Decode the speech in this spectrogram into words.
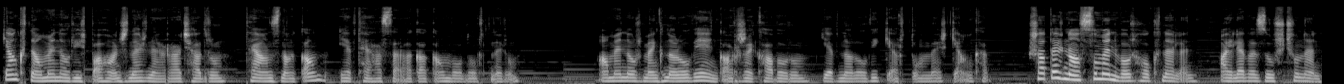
Կյանքն ամեն օր իր պահանջներն է առաջադրում, թե անձնական եւ թե հասարակական ոլորտներում։ Ամեն օր մենք նորովի ենք արժեքավորում եւ նորովի կերտում մեր կյանքը։ Շատերն ասում են, որ հոգնել են, այլևս ուժ չունեն,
